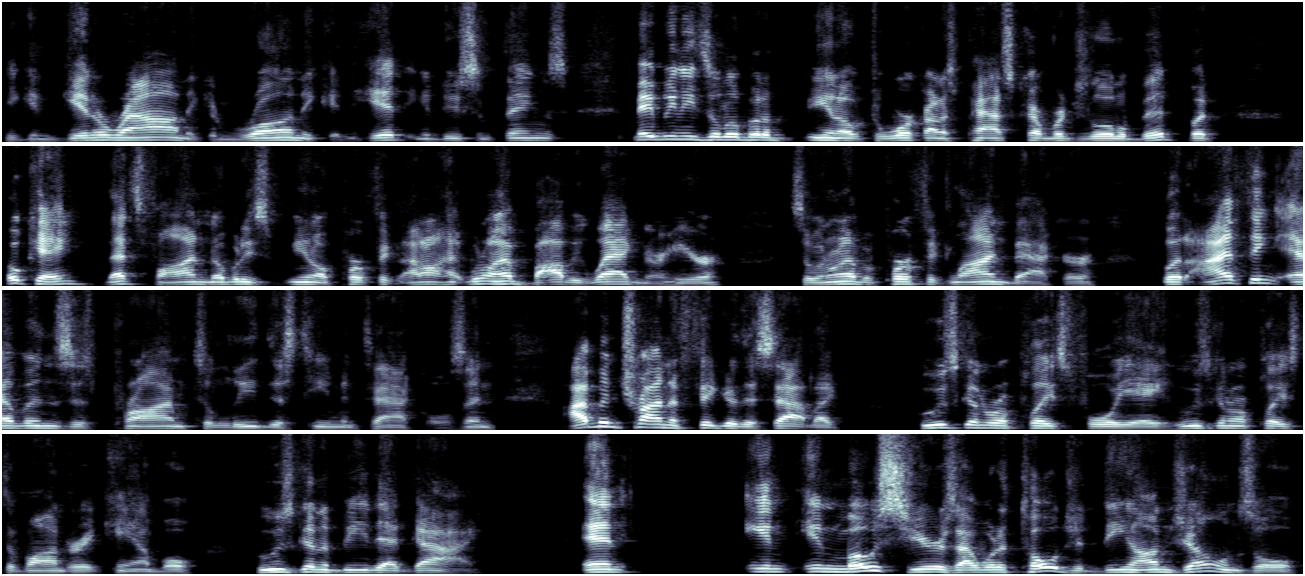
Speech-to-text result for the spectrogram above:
He can get around, he can run, he can hit, he can do some things. Maybe he needs a little bit of, you know, to work on his pass coverage a little bit, but okay, that's fine. Nobody's, you know, perfect. I don't have, we don't have Bobby Wagner here, so we don't have a perfect linebacker. But I think Evans is primed to lead this team in tackles. And I've been trying to figure this out. Like, who's going to replace Foye, who's going to replace De'Vondre Campbell, who's going to be that guy. And in in most years, I would have told you Deion Jones will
